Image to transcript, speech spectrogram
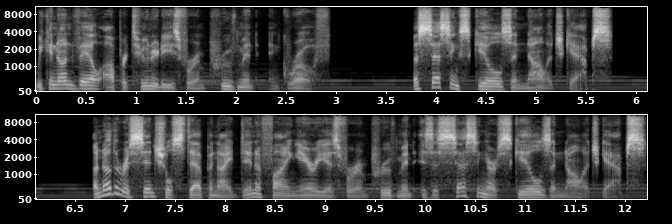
we can unveil opportunities for improvement and growth. Assessing skills and knowledge gaps. Another essential step in identifying areas for improvement is assessing our skills and knowledge gaps.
